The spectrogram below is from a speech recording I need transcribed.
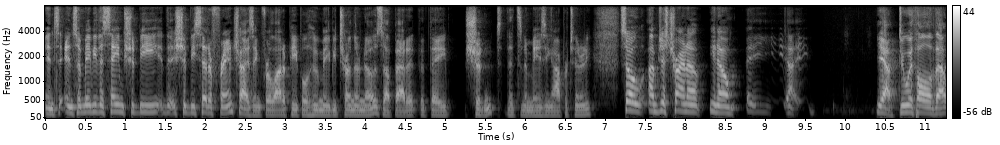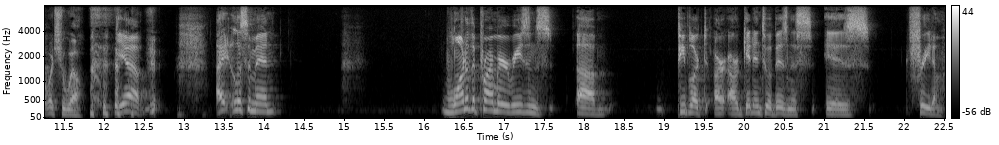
and, and so maybe the same should be should be said of franchising for a lot of people who maybe turn their nose up at it that they shouldn't. That's an amazing opportunity. So i'm just trying to you know yeah do with all of that what you will. Yeah. I listen, man. One of the primary reasons um, people are, are are get into a business is freedom,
